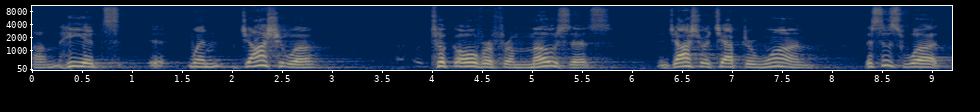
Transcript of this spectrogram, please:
um, he had, when Joshua took over from Moses, in Joshua chapter 1, this is what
